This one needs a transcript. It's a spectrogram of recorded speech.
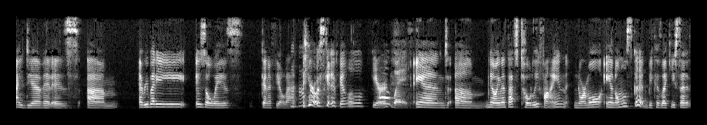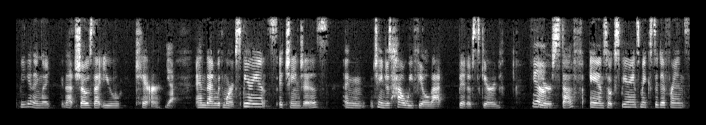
idea of it is um, everybody is always gonna feel that. You're always gonna feel a little fear. Always. and um, knowing that that's totally fine, normal, and almost good because, like you said at the beginning, like that shows that you care. Yeah. And then with more experience, it changes and changes how we feel that bit of scared Yeah. fear stuff. And so experience makes a difference.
